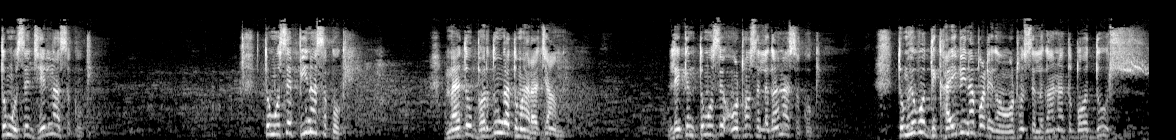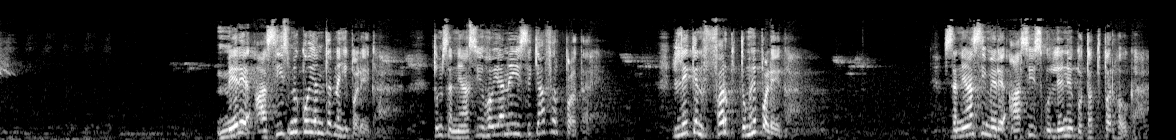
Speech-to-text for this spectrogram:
तुम उसे झेल ना सकोगे। तुम उसे पी ना सकोगे। मैं तो भर दूँगा तुम्हारा जाम, लेकिन तुम उसे ओठों से लगा ना सकोगे। तुम्हें वो दिखाई भी ना पड़ेगा, ओठों से लगाना तो बहुत दूर। मेरे आशीष में कोई अंतर नहीं पड़ेगा। तुम सन्यासी हो या नहीं, इससे क्या फ़र्क पड़ता है? लेकिन फ़र्क तुम्हें पड़ेगा। सन्यासी मेरे आशीष को लेने को तत्पर होगा,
